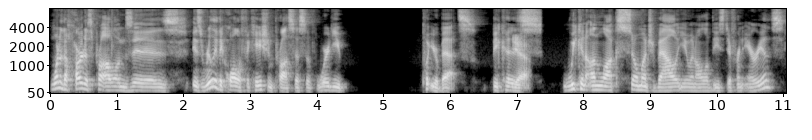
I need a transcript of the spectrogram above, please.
one of the hardest problems is is really the qualification process of where do you put your bets because yeah. we can unlock so much value in all of these different areas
